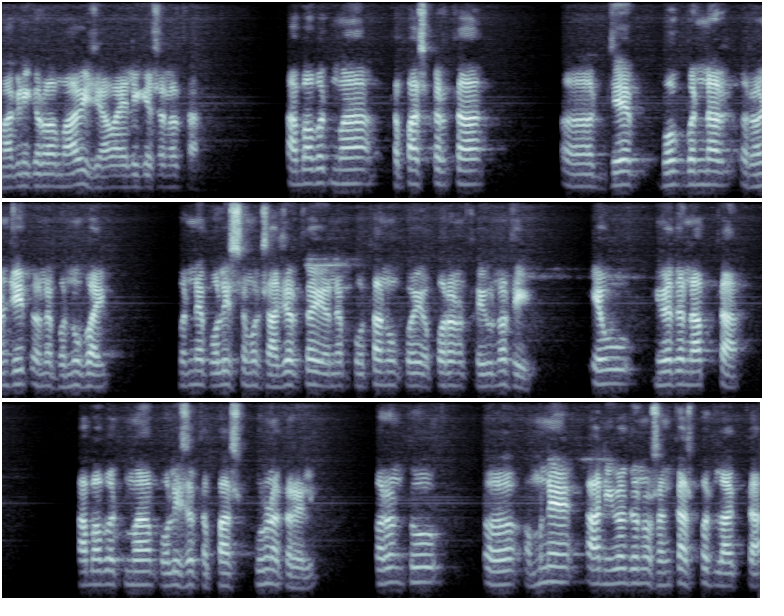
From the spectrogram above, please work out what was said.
માગણી કરવામાં આવી છે આવા એલિગેશન હતા. આ બાબતમાં તપાસ કરતા જે ભોગ બનનાર રણજીત અને ભનુભાઈ બંને પોલીસ સમક્ષ હાજર થઈ અને પોતાનું કોઈ અપહરણ થયું નથી એવું નિવેદન આપતા આ બાબતમાં પોલીસે તપાસ પૂર્ણ કરેલી. પરંતુ અમને આ નિવેદનો શંકાસ્પદ લાગતા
